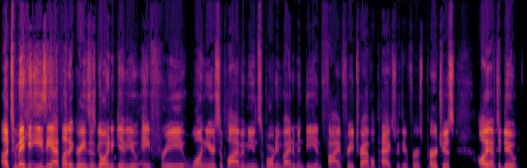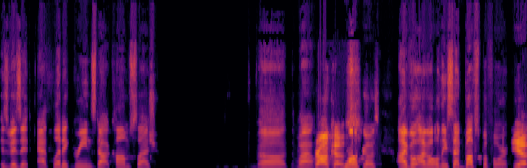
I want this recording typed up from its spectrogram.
Uh, to make it easy, Athletic Greens is going to give you a free one year supply of immune supporting vitamin D and five free travel packs with your first purchase. All you have to do is visit athleticgreens.com slash uh wow Broncos. Broncos. I've I've only said buffs before. Yep,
